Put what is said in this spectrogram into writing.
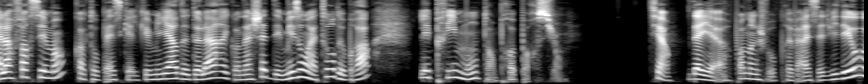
Alors forcément, quand on pèse quelques milliards de dollars et qu'on achète des maisons à tour de bras, les prix montent en proportion. Tiens, d'ailleurs, pendant que je vous préparais cette vidéo,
